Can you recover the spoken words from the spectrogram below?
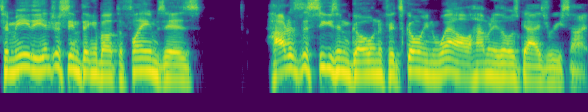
to me, the interesting thing about the Flames is how does the season go? And if it's going well, how many of those guys resign?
